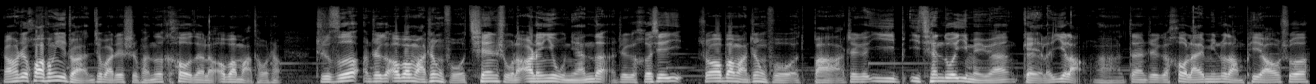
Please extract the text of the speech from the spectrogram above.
然后这话锋一转，就把这屎盆子扣在了奥巴马头上，指责这个奥巴马政府签署了2015年的这个核协议，说奥巴马政府把这个一一千多亿美元给了伊朗啊，但这个后来民主党辟谣说，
